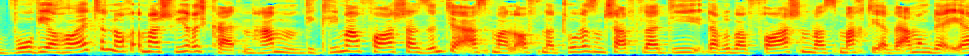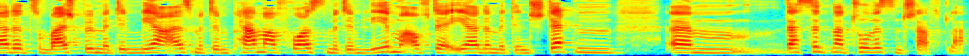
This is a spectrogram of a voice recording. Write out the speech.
wo wir heute noch immer Schwierigkeiten haben. Die Klimaforscher sind ja erstmal oft Naturwissenschaftler, die darüber forschen, was macht die Erwärmung der Erde, zum Beispiel mit dem Meereis, mit dem Permafrost, mit dem Leben auf der Erde, mit den Städten. Ähm, das sind Naturwissenschaftler.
